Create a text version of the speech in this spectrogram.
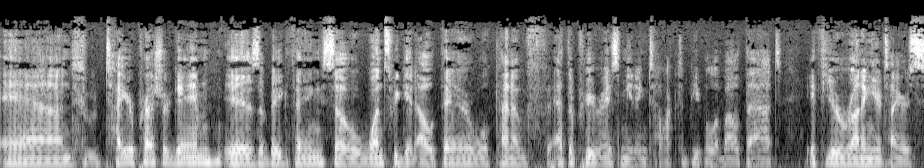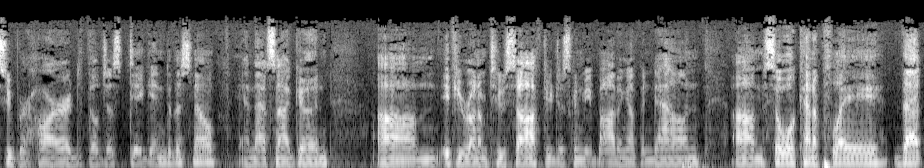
and tire pressure game is a big thing. So once we get out there, we'll kind of at the pre-race meeting talk to people about that. If you're running your tires super hard, they'll just dig into the snow, and that's not good. Um, if you run them too soft, you're just going to be bobbing up and down. Um, so we'll kind of play that.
